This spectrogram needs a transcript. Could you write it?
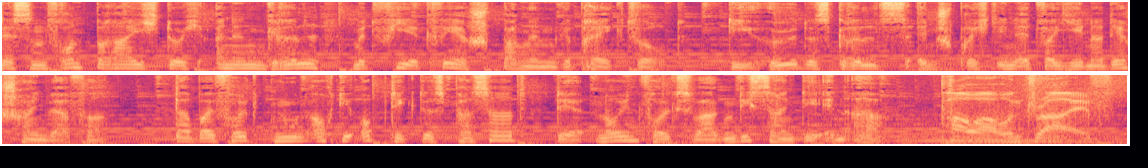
dessen Frontbereich durch einen Grill mit vier Querspangen geprägt wird. Die Höhe des Grills entspricht in etwa jener der Scheinwerfer. Dabei folgt nun auch die Optik des Passat der neuen Volkswagen Design DNA. Power und Drive.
